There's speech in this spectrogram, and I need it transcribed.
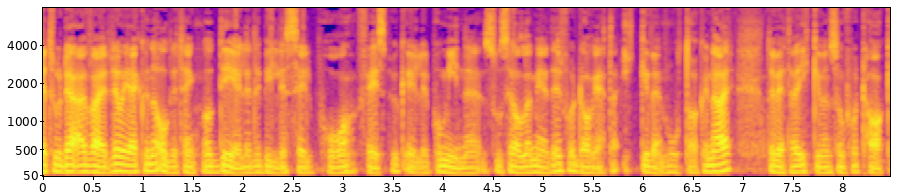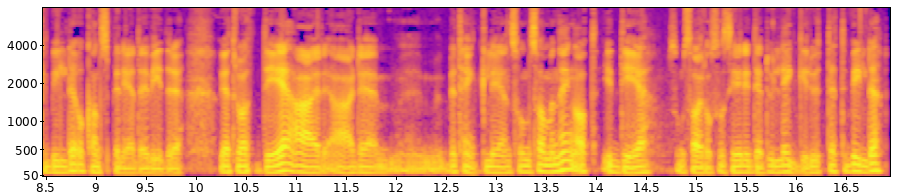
Jeg tror det er verre, og jeg kunne aldri tenkt meg å dele det bildet selv på Facebook eller på mine sosiale medier, for da vet jeg ikke hvem mottakeren er. Da vet jeg ikke hvem som får tak i bildet og kan spre det videre. Og jeg tror at det er, er det betenkelige i en sånn sammenheng, at i det, som Sara også sier, i det du legger ut dette bildet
